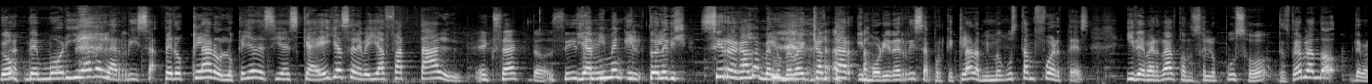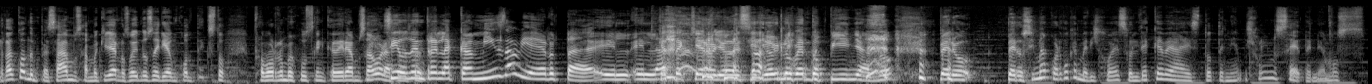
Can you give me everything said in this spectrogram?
No, me moría de la risa. Pero claro, lo que ella decía es que a ella se le veía fatal. Exacto, sí. Y a mí me, y entonces le dije, sí, regálamelo, me va a encantar. Y morí de risa, porque claro, a mí me gustan fuertes. Y de verdad, cuando se lo puso, te estoy hablando, de verdad, cuando empezábamos a maquillarnos, hoy no sería un contexto, por favor, no me juzguen qué diríamos ahora. Sí, o sea, entre la camisa abierta, el, el quiero yo decir, y hoy no vendo piñas, ¿no? Pero, pero sí me acuerdo que me dijo eso. El día que vea esto, tenía, no sé, teníamos,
